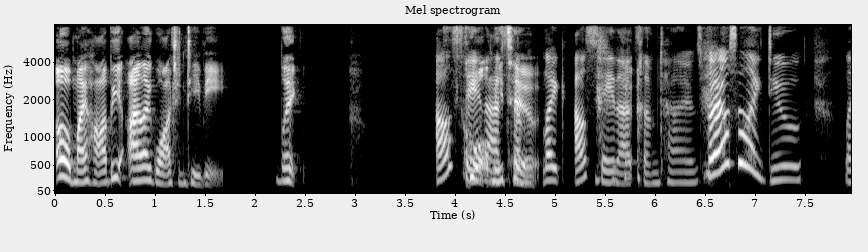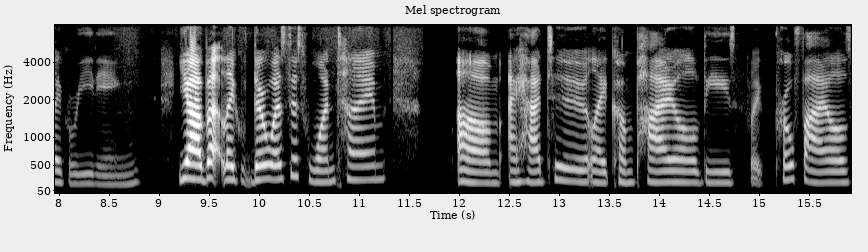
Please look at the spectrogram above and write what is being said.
oh, my hobby, I like watching TV? Like, I'll say Cool, that. me some- too. like I'll say that sometimes, but I also like do like reading. Yeah, but like there was this one time, um, I had to like compile these like profiles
